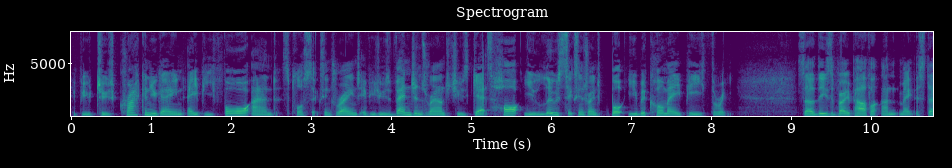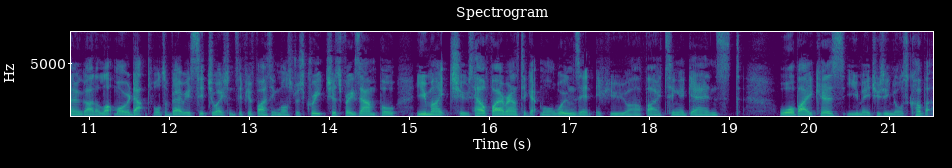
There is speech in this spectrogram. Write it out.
If you choose Kraken, you gain AP 4 and plus 6 inch range. If you choose Vengeance round, you choose Gets Hot, you lose 6 inch range, but you become AP 3. So these are very powerful and make the Sternguard a lot more adaptable to various situations. If you're fighting monstrous creatures, for example, you might choose Hellfire rounds to get more wounds in. If you are fighting against Warbikers, you may choose Ignore's cover.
